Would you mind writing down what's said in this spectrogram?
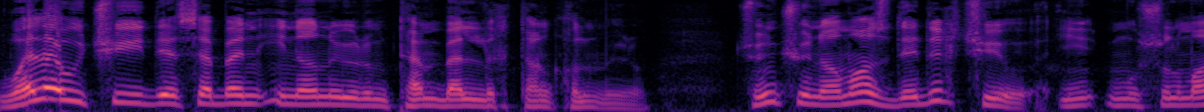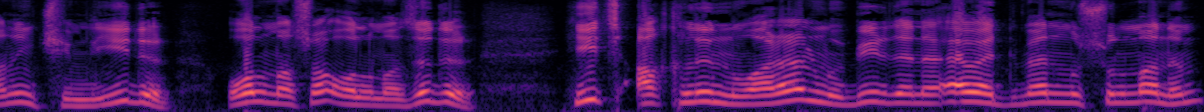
Velev ki dese ben inanıyorum tembellikten kılmıyorum. Çünkü namaz dedikçe Müslümanın kimliğidir. Olmasa olmazıdır. Hiç aklın varar mı bir tane evet ben Müslümanım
